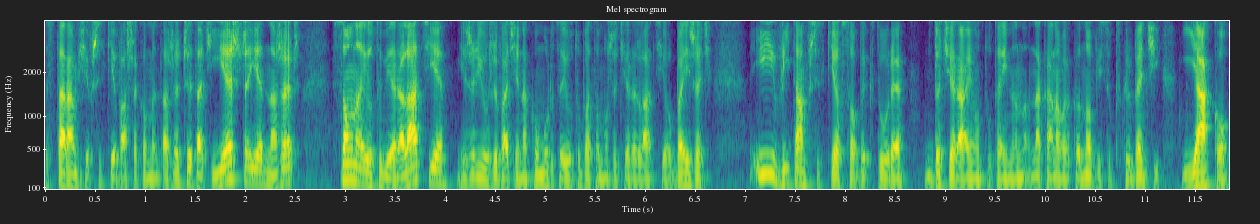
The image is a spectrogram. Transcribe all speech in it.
Staram się wszystkie Wasze komentarze czytać. I jeszcze jedna rzecz, są na YouTubie relacje. Jeżeli używacie na komórce YouTube'a, to możecie relacje obejrzeć. I witam wszystkie osoby, które docierają tutaj na, na kanał jako nowi subskrybenci, jako,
